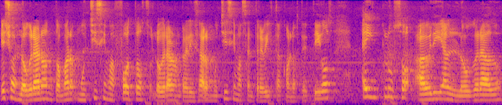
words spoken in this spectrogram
ellos lograron tomar muchísimas fotos, lograron realizar muchísimas entrevistas con los testigos e incluso habrían logrado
